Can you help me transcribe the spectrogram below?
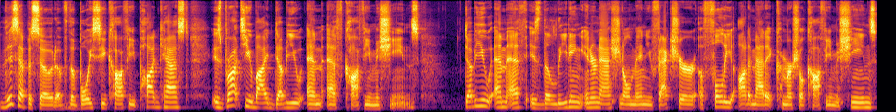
This episode of the Boise Coffee Podcast is brought to you by WMF Coffee Machines. WMF is the leading international manufacturer of fully automatic commercial coffee machines,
